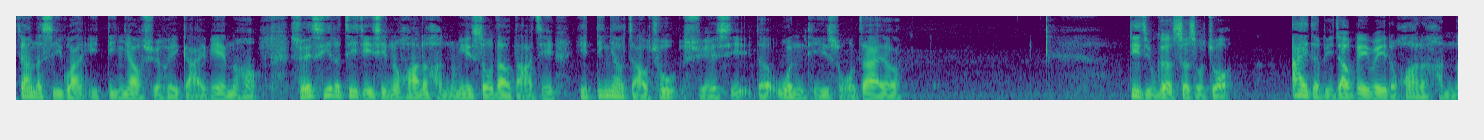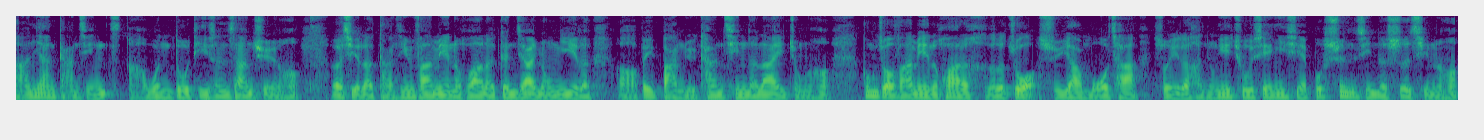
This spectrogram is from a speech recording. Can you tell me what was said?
这样的习惯一定要学会改变了哈。学习的积极性的话呢，很容易受到打击，一定要找出学习的问题。所在哦。第九个射手座。爱的比较卑微的话呢，很难让感情啊温度提升上去哈，而且呢，感情方面的话呢，更加容易呢啊被伴侣看清的那一种哈。工作方面的话呢，合作需要摩擦，所以呢，很容易出现一些不顺心的事情了哈。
